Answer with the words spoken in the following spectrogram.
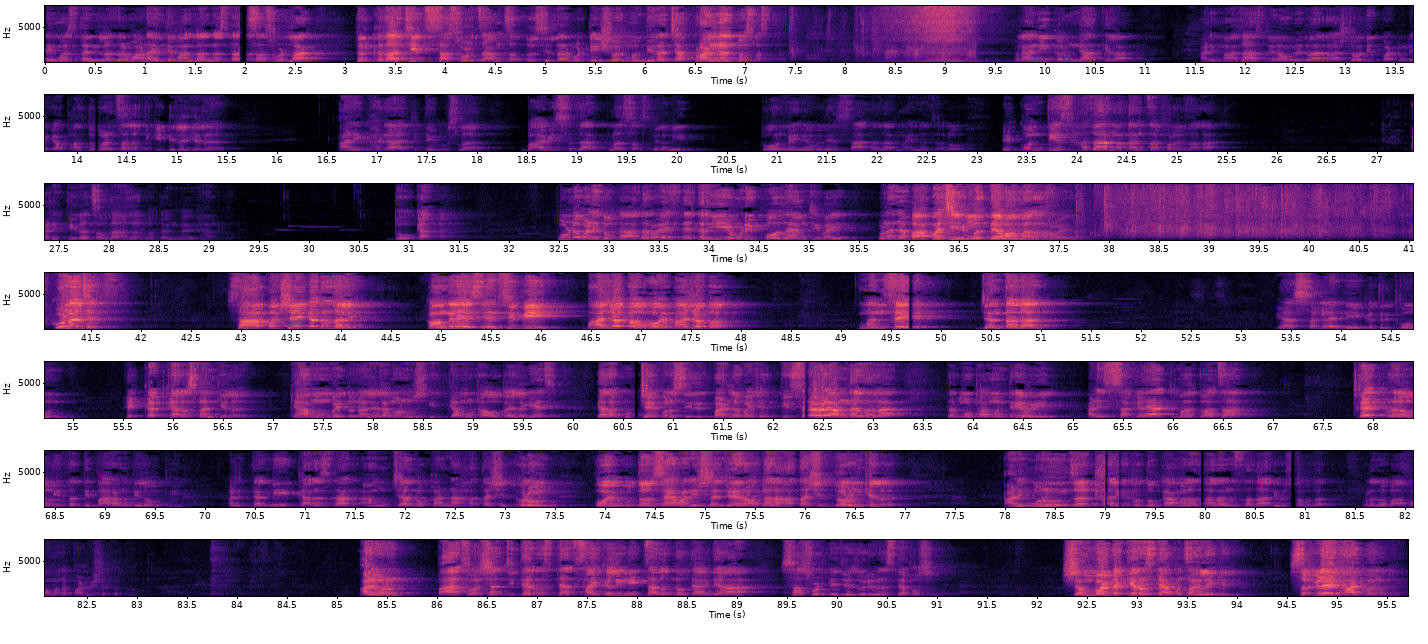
आणि मस्तानीला जर वाडा इथे मानला नसता सासवडला तर कदाचित सासवडचा आमचा तहसीलदार वटेश्वर मंदिराच्या प्रांगणात बसला असता. प्लॅनिंग करून घात केला. आणि माझा असलेला उमेदवार राष्ट्रवादीत पाठवून एका फालतू माणसाला तिकीट दिलं गेलं. आणि घड्याळ तिथे घुसलं. बावीस हजार प्लस असलेलं मी दोन महिन्यामध्ये सात हजार मायनस झालो. एकोणतीस हजार मतांचा फरक झाला. आणि तेरा चौदा हजार मतांमध्ये हारलो धोका. पूर्णपणे धोका. अदरवाईज नाही तर ही एवढी फौज आहे आमची भाई कोणाच्या बापाची हिंमत नाही हो आम्हाला हरवायला. कोणाचेच. सहा पक्ष एकत्र झाले. काँग्रेस एनसीपी भाजप होय भाजप. मनसे जनता दल. या सगळ्यांनी एकत्रित होऊन हे कट कारस्थान केलं. की हा मुंबईतून आलेला माणूस इतका मोठा होतोय लगेच. त्याला कुठच्याही परिस्थितीत पाडलं पाहिजे. तिसऱ्या वेळा आमदार झाला तर मोठा मंत्री होईल आणि सगळ्यात महत्त्वाचा थेट कोणाला होती तर ती बारामतीला होती. आणि त्यांनी कारस्थान आमच्या लोकांना हाताशी धरून होय उद्धव साहेब आणि संजय राऊताला हाताशी धरून केलं. आणि म्हणून जर खाली तो धोका आम्हाला झाला नसता दहा दिवस अगोदर कोणाचा बाप आम्हाला पाडू शकत नव्हता. आणि म्हणून पाच वर्षात जिथे रस्त्यात सायकली नीट चालत नव्हत्या अगदी हा सासवड ते जेजुरी रस्त्यापासून. शंभर टक्के रस्ते आपण चांगले केले. सगळे घाट बनवले.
